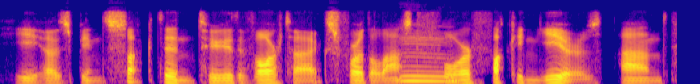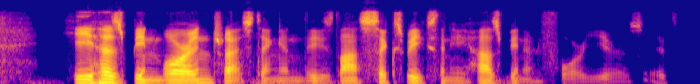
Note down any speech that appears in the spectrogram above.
he has been sucked into the vortex for the last Mm. four fucking years, and he has been more interesting in these last six weeks than he has been in four years. It's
